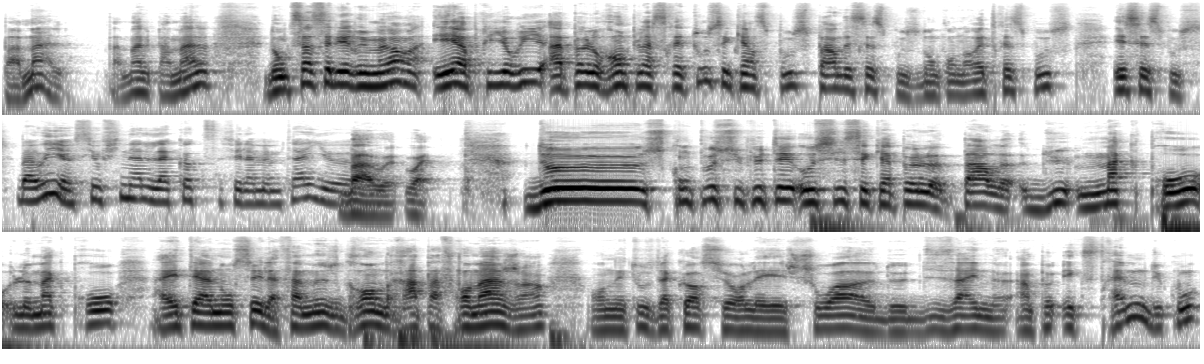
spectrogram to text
pas mal. Pas mal, pas mal. Donc ça, c'est les rumeurs. Et a priori, Apple remplacerait tous ces 15 pouces par des 16 pouces. Donc on aurait 13 pouces et 16 pouces. Bah oui, si au final la coque, ça fait la même taille. Euh, bah ouais, ouais. De ce qu'on peut supputer aussi, c'est qu'Apple parle du Mac Pro. Le Mac Pro a été annoncé, la fameuse grande râpe à fromage. Hein. On est tous d'accord sur les choix de design un peu extrêmes, du coup,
